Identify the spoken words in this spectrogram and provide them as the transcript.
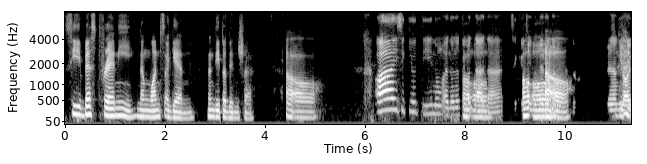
si best friendy ng Once Again. Nandito din siya. Oo. Ay, si Cutie nung ano, nung tumanda na. Si Cutie Oo. nung meron ng, Oo. meron ng. Lord.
